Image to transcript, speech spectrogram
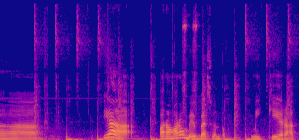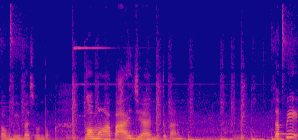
uh, ya orang-orang bebas untuk mikir atau bebas untuk ngomong apa aja gitu kan. Tapi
